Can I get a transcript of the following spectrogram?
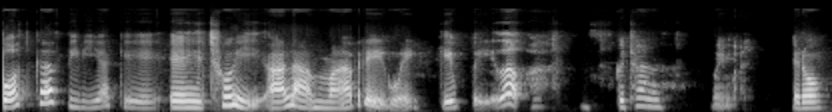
podcast, diría que he hecho y a la madre, güey, qué pedo. Se escuchan muy mal, pero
